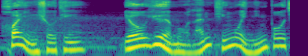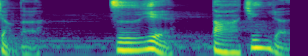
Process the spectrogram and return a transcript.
欢迎收听由岳母兰亭为您播讲的《子夜打金人》。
